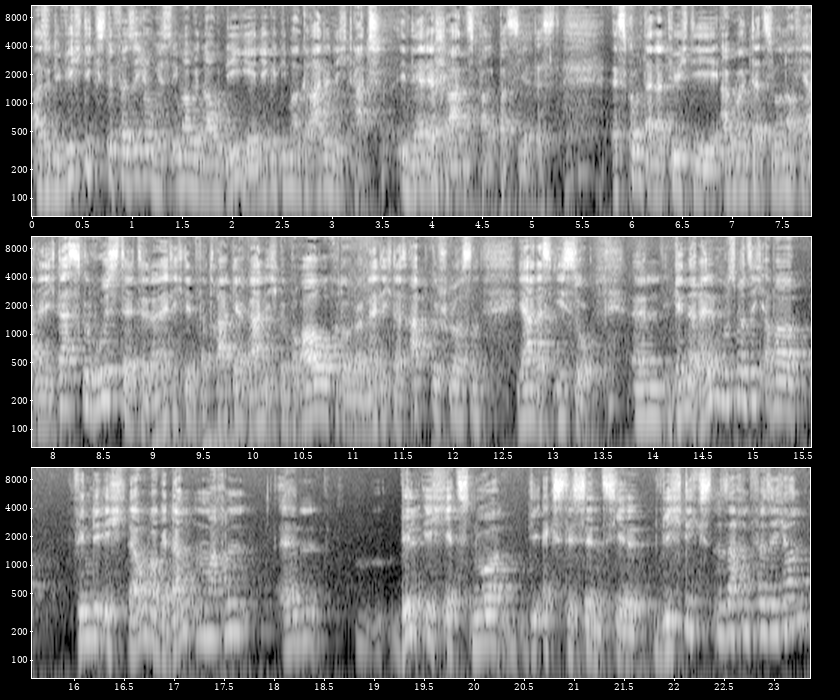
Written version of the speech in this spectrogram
Also die wichtigste Versicherung ist immer genau diejenige, die man gerade nicht hat, in der der Schadensfall passiert ist. Es kommt dann natürlich die Argumentation auf, ja, wenn ich das gewusst hätte, dann hätte ich den Vertrag ja gar nicht gebraucht oder dann hätte ich das abgeschlossen. Ja, das ist so. Ähm, generell muss man sich aber, finde ich, darüber Gedanken machen, ähm, will ich jetzt nur die existenziell wichtigsten Sachen versichern?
